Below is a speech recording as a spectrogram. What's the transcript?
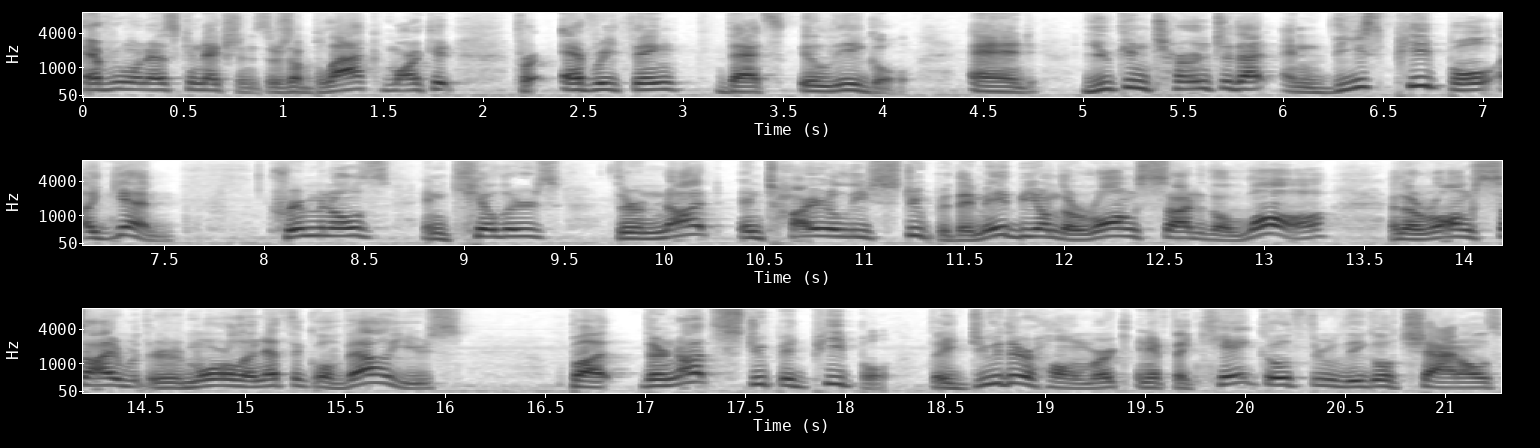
Everyone has connections. There's a black market for everything that's illegal. And you can turn to that. And these people, again, criminals and killers, they're not entirely stupid. They may be on the wrong side of the law and the wrong side with their moral and ethical values, but they're not stupid people. They do their homework, and if they can't go through legal channels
